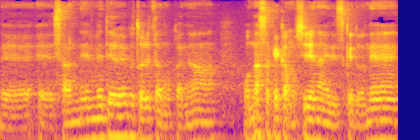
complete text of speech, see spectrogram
で、えー、3年目で予約取れたのかな。お情けかもしれないですけどね、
